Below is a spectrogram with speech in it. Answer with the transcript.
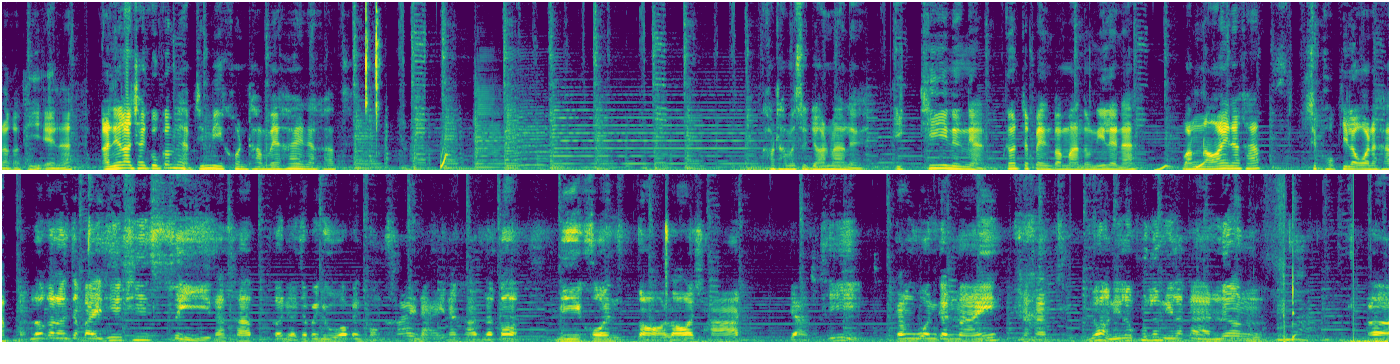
แล้วก็ PA นะ อันนี้เราใช้ Google Map ที่มีคนทำไว้ให้นะครับ เขาทำไว้สุดยอดมากเลย อีกที่หนึ่งเนี่ย ก็จะเป็นประมาณตรงนี้เลยนะ วังน้อยนะครับ 16 กิโลนะครับ เรากำลังจะไปที่ที่ 4 นะครับ ก็เดี๋ยวจะไปดูว่าเป็นของค่ายไหนนะครับ แล้วก็มีคนต่อรอชาร์จ อย่างที่กังวลกันไหมนะครับระหว่างนี้เราพูดเรื่องนี้ละกันเรื่อง เอ่อ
